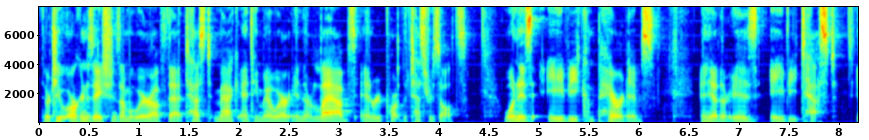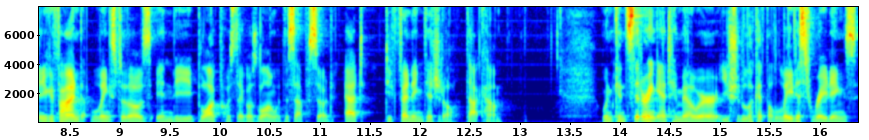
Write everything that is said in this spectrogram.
There are two organizations I'm aware of that test Mac anti malware in their labs and report the test results. One is AV Comparatives, and the other is AV Test. And you can find links to those in the blog post that goes along with this episode at defendingdigital.com. When considering anti-malware, you should look at the latest ratings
